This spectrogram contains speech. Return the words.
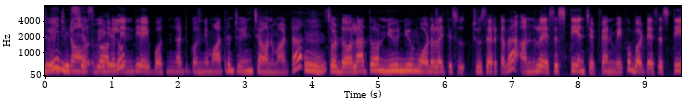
చూపించడం వీడియో లెంది అయిపోతుంది కాబట్టి కొన్ని మాత్రం చూపించాం అనమాట మ్మ్. సో డోలాతో న్యూ న్యూ మోడల్ అయితే చూసారు కదా? అందులో ఎస్ఎస్టీ అని చెప్పాను మీకు బట్ ఎస్ఎస్టీ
